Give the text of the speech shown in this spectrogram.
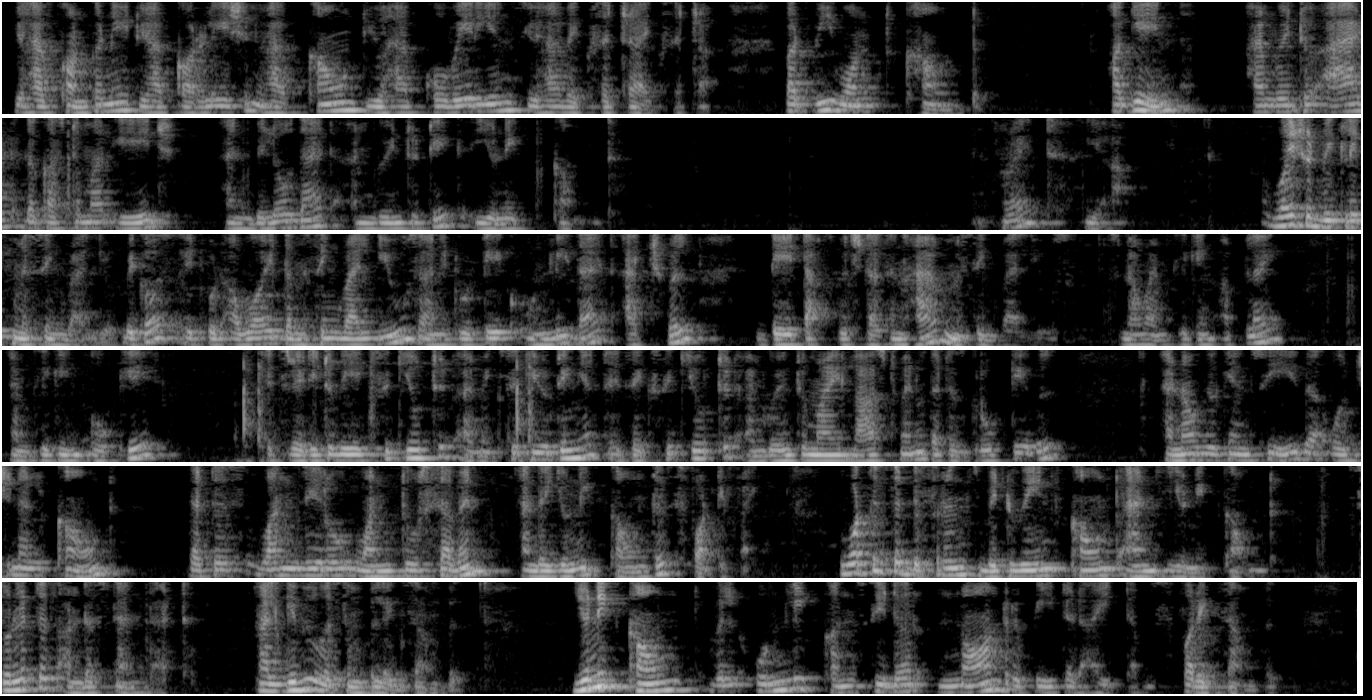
You have concatenate, you have correlation, you have count, you have covariance, you have etc. etc. But we want count. Again, I'm going to add the customer age and below that I'm going to take unique count. Right? Yeah. Why should we click missing value? Because it would avoid the missing values and it would take only that actual data which doesn't have missing values. So now I'm clicking apply. I'm clicking OK it's ready to be executed. I'm executing it. It's executed. I'm going to my last menu that is group table. And now you can see the original count that is 10127 and the unique count is 45 what is the difference between count and unique count? So let us understand that. I'll give you a simple example. Unique count will only consider non-repeated items. For example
